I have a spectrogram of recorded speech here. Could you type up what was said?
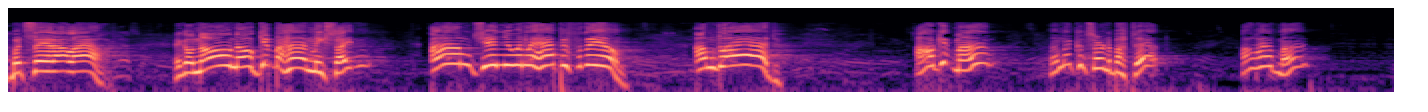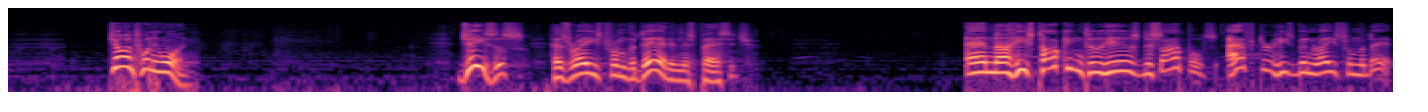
But say it out loud. And go, no, no, get behind me, Satan. I'm genuinely happy for them. I'm glad. I'll get mine. I'm not concerned about that. I'll have mine. John 21. Jesus has raised from the dead in this passage. And uh, he's talking to his disciples after he's been raised from the dead.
